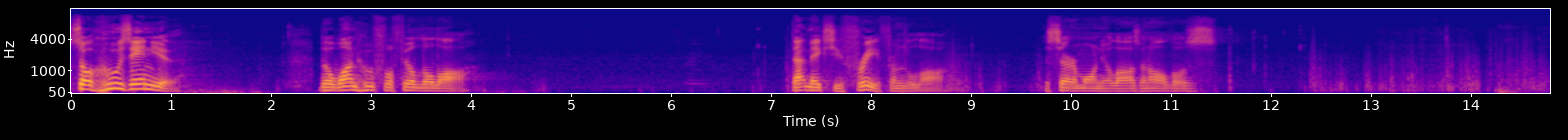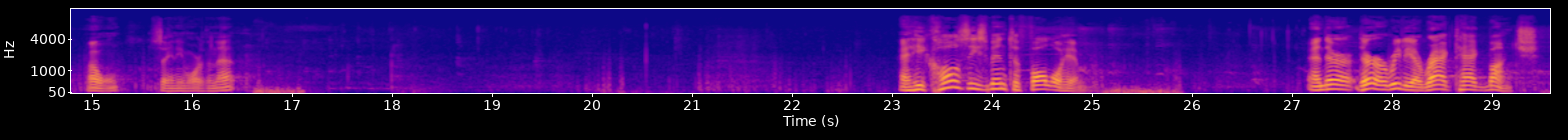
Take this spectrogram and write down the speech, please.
So, who's in you? The one who fulfilled the law. That makes you free from the law, the ceremonial laws, and all those. I won't say any more than that. And he calls these men to follow him. And they're, they're really a ragtag bunch.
